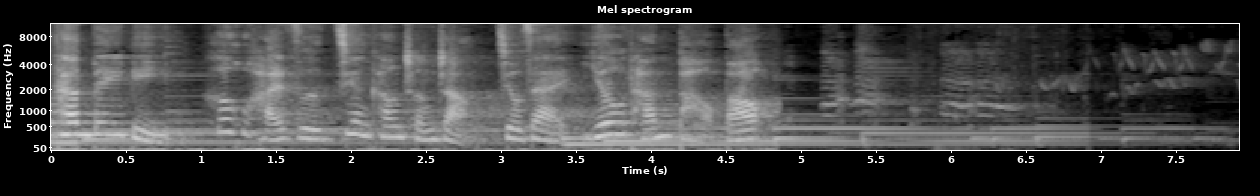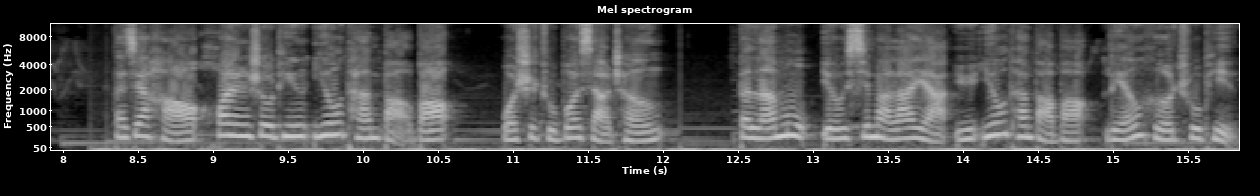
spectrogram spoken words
谈 baby，呵护孩子健康成长就在优谈宝宝。大家好，欢迎收听优谈宝宝，我是主播小程。本栏目由喜马拉雅与优谈宝宝联合出品。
